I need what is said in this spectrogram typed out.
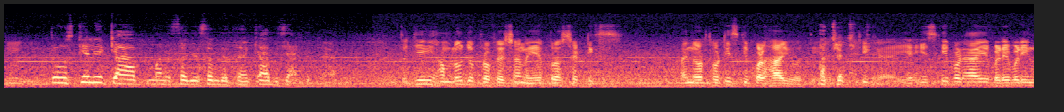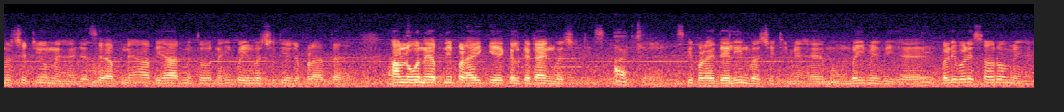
हम्म। तो उसके लिए क्या आप माने सजेशन देते हैं क्या विचार देते हैं? तो जी हम लोग जो प्रोफेशन है ये प्रोस्थेटिक्स एंड ऑर्थोटिक्स की पढ़ाई होती है। अच्छा, अच्छा, ठीक है ये इसकी पढ़ाई बड़े बड़ी यूनिवर्सिटियों में है। जैसे अपने यहाँ बिहार में तो नहीं कोई यूनिवर्सिटी है जो पढ़ाता है। हम लोगों ने अपनी पढ़ाई की है कलकत्ता यूनिवर्सिटी से। अच्छा। इसकी पढ़ाई दिल्ली यूनिवर्सिटी में है मुंबई में भी है बड़े बड़े शहरों में है।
